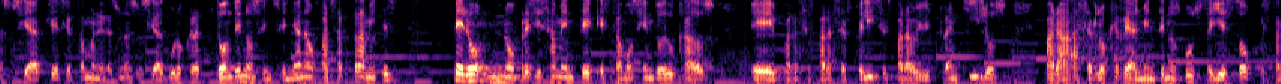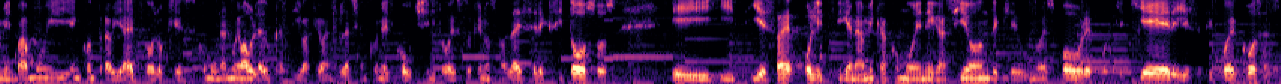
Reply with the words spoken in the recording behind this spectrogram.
sociedad que de cierta manera es una sociedad burócrata donde nos enseñan a pasar trámites pero no precisamente estamos siendo educados eh, para, ser, para ser felices, para vivir tranquilos, para hacer lo que realmente nos gusta. Y esto pues también va muy en contravía de todo lo que es como una nueva aula educativa que va en relación con el coaching, todo esto que nos habla de ser exitosos y, y, esta dinámica como de negación, de que uno es pobre porque quiere y este tipo de cosas.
